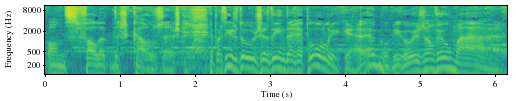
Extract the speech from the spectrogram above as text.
onde se fala das causas. A partir do Jardim da República, meu amigo, hoje não vê o mar.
